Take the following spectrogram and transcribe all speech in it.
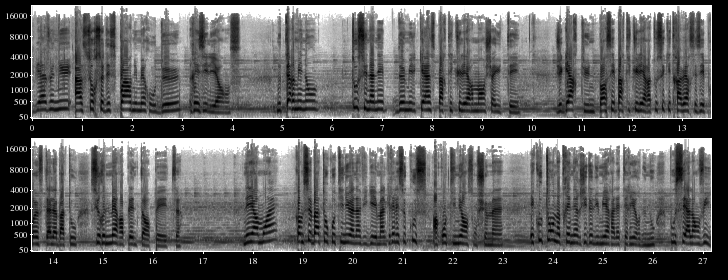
Bienvenue à Source d'espoir numéro 2, Résilience. Nous terminons tous une année 2015 particulièrement chahutée. Je garde une pensée particulière à tous ceux qui traversent ces épreuves tel un bateau sur une mer en pleine tempête. Néanmoins, comme ce bateau continue à naviguer malgré les secousses en continuant son chemin, écoutons notre énergie de lumière à l'intérieur de nous pousser à l'envie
